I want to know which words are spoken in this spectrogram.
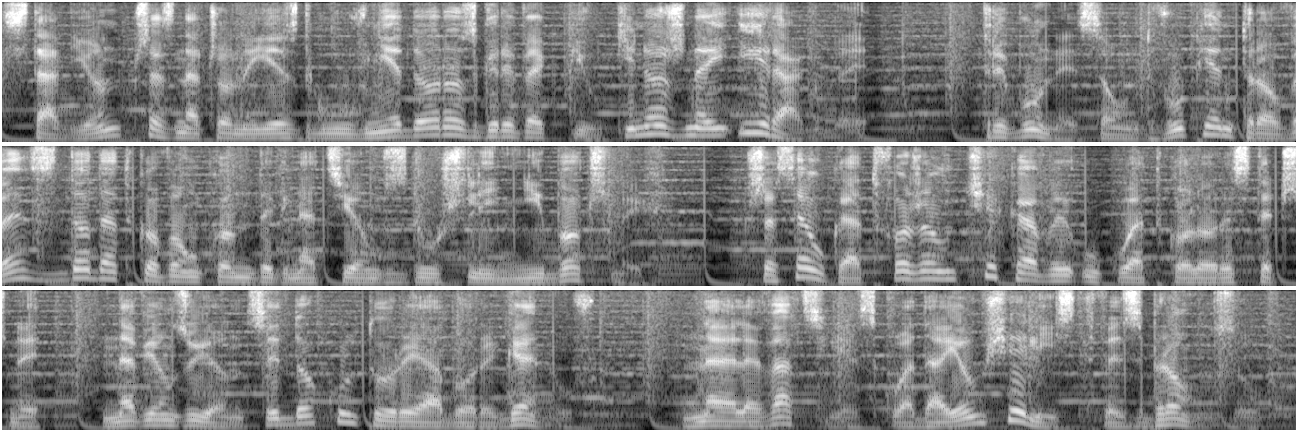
Stadion przeznaczony jest głównie do rozgrywek piłki nożnej i rugby. Trybuny są dwupiętrowe z dodatkową kondygnacją wzdłuż linii bocznych. Krzesełka tworzą ciekawy układ kolorystyczny, nawiązujący do kultury aborygenów. Na elewację składają się listwy z brązu.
